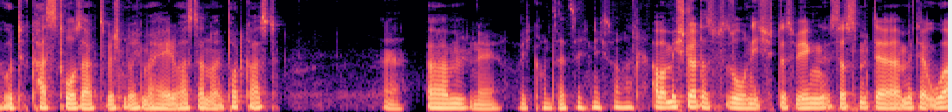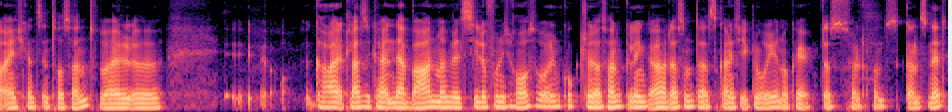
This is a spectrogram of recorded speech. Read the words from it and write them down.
gut, Castro sagt zwischendurch mal, hey, du hast da einen neuen Podcast. Ja. Ähm, Nee, habe ich grundsätzlich nicht so. Aber mich stört das so nicht. Deswegen ist das mit der, mit der Uhr eigentlich ganz interessant, weil äh, Klassiker in der Bahn, man will das Telefon nicht rausholen, guckt schnell aufs Handgelenk, ah, das und das kann ich ignorieren, okay, das ist halt ganz, ganz nett.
